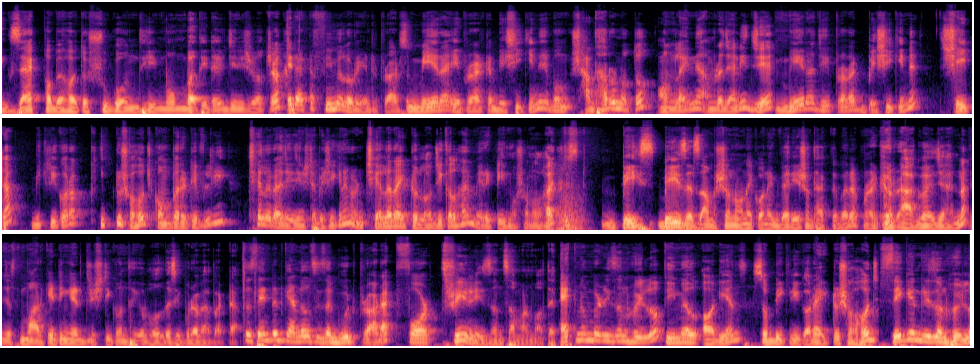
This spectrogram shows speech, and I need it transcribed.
এক্স্যাক্ট হবে হয়তো সুগন্ধি, মোমবাতি টাইপ জিনিসপত্র। এটা একটা ফিমেল ওরিয়েন্টেড প্রোডাক্ট মেয়েরা এই প্রোডাক্টটা বেশি কিনে এবং সাধারণত অনলাইনে আমরা জানি যে মেয়েরা যে প্রোডাক্ট বেশি কিনে সেইটা বিক্রি করা একটু সহজ কম্পারেটিভলি ছেলেরা যে জিনিসটা বেশি কিনে, কারণ ছেলেরা একটু লজিক্যাল হয়, মেয়েরা একটু ইমোশনাল হয়। জাস্ট বেস বেস অ্যাজামশন অনেক অনেক ভ্যারিয়েশন থাকতে পারে, আপনারা কেউ রাগ হয়ে যায় না। জাস্ট মার্কেটিং এর দৃষ্টিকোণ থেকে বলতেছি পুরো ব্যাপারটা। তো scented candles is a good product for three reasons আমার মতে। এক নম্বর রিজন হইল ফিমেল অডিয়েন্স সো বিক্রি করা একটু সহজ। সেকেন্ড রিজন হইল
